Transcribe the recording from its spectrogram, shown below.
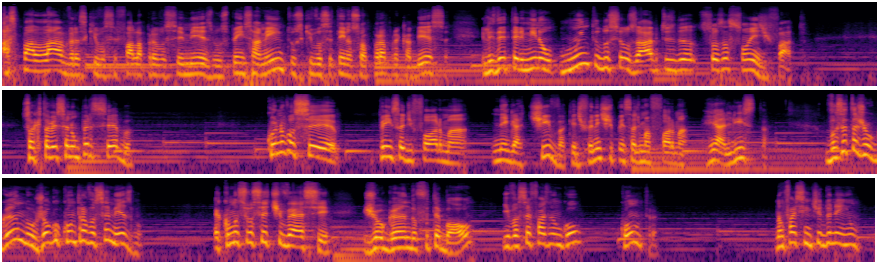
As palavras que você fala para você mesmo, os pensamentos que você tem na sua própria cabeça, eles determinam muito dos seus hábitos e das suas ações, de fato. Só que talvez você não perceba. Quando você pensa de forma negativa, que é diferente de pensar de uma forma realista, você está jogando um jogo contra você mesmo. É como se você estivesse jogando futebol e você faz um gol contra. Não faz sentido nenhum.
